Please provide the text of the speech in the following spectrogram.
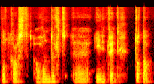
podcast 121. Tot dan.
